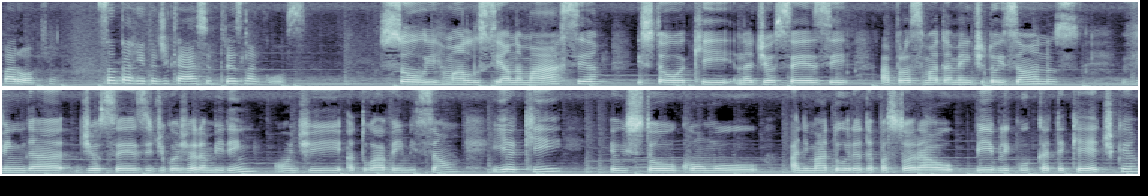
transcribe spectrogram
paróquia. Santa Rita de Cássia, Três Lagoas. Sou irmã Luciana Márcia, estou aqui na Diocese há aproximadamente dois anos. Vim da Diocese de Guajaramirim, onde atuava em missão, e aqui eu estou como animadora da Pastoral Bíblico Catequética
